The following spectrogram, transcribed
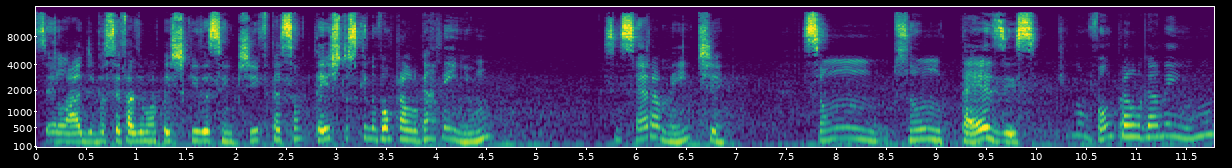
sei lá, de você fazer uma pesquisa científica, são textos que não vão para lugar nenhum. Sinceramente, são, são teses que não vão para lugar nenhum.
